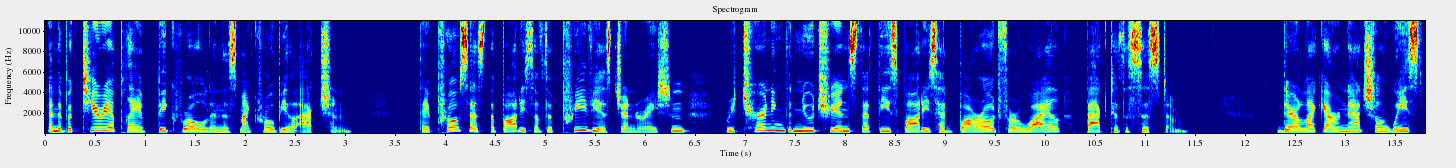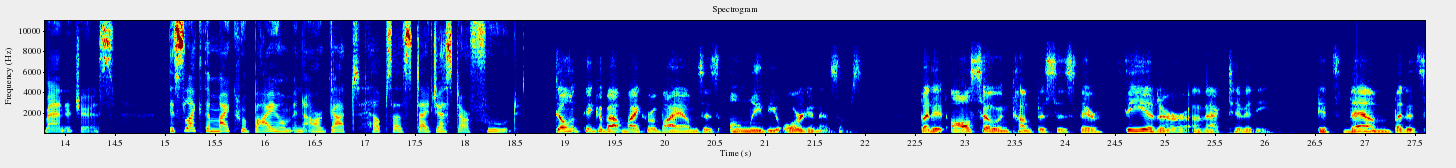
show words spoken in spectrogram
And the bacteria play a big role in this microbial action. They process the bodies of the previous generation, returning the nutrients that these bodies had borrowed for a while back to the system. They're like our natural waste managers. It's like the microbiome in our gut helps us digest our food. Don't think about microbiomes as only the organisms, but it also encompasses their theater of activity. It's them, but it's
